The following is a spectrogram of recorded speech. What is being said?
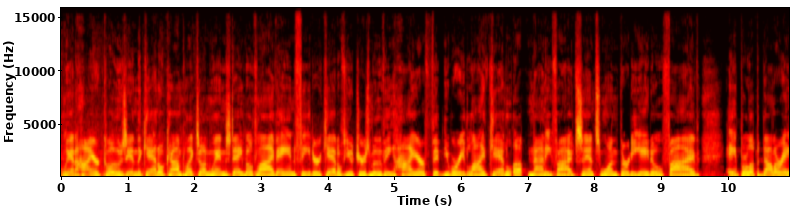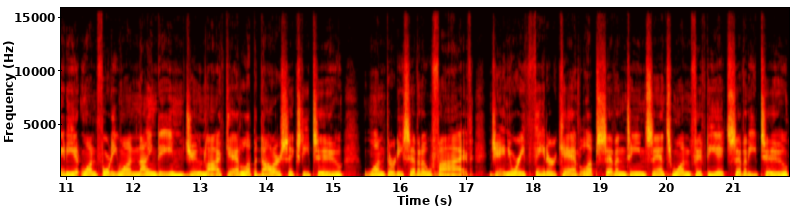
We had a higher close in the cattle complex on Wednesday. Both live and feeder cattle futures moving higher. February live cattle up 95 cents, 138.05. April up $1.80 at 141.90. June live cattle up $1.62, 137.05. January feeder cattle up 17 cents, 158.72.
